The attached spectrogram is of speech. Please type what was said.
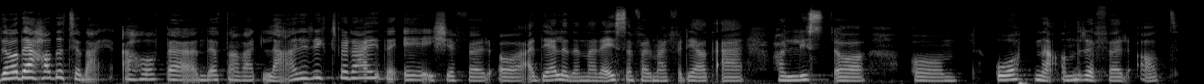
Det var det jeg hadde til deg. Jeg håper dette har vært lærerikt for deg. Det er ikke for å Jeg deler denne reisen for meg fordi at jeg har lyst til å, å åpne andre for at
